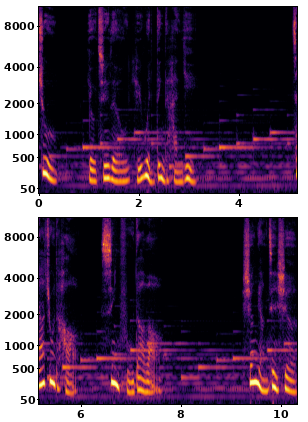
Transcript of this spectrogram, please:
住有居留与稳定的含义。家住的好，幸福到老。生阳建设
